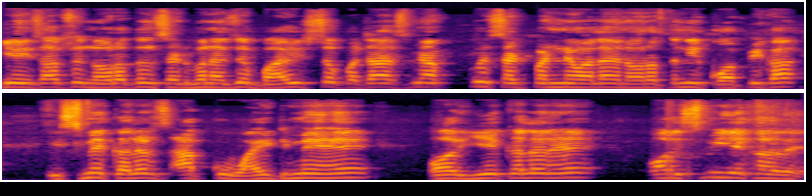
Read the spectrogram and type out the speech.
ये हिसाब से नवरत्न सेट बनाए बाईस सौ पचास में आपको सेट पड़ने वाला है नवरत्न की कॉपी का। इसमें कलर्स आपको व्हाइट में है और ये कलर है और इसमें ये कलर है।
